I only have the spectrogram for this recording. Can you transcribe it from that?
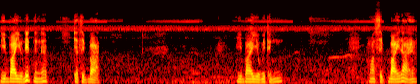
มีใบอยู่นิดหนึ่งนะครับเจ็ดสิบบาท มีใบอยู่ไม่ถึงประมาณสิบใบได้ครับ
